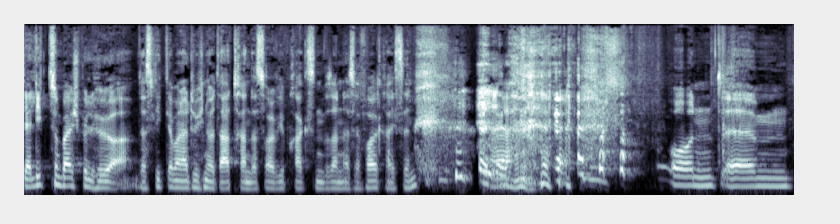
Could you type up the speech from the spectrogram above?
Der liegt zum Beispiel höher. Das liegt aber natürlich nur daran, dass Solvi-Praxen besonders erfolgreich sind. Äh, und ähm,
